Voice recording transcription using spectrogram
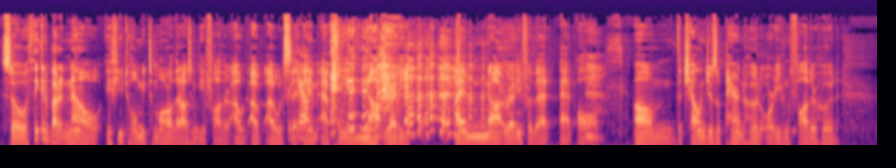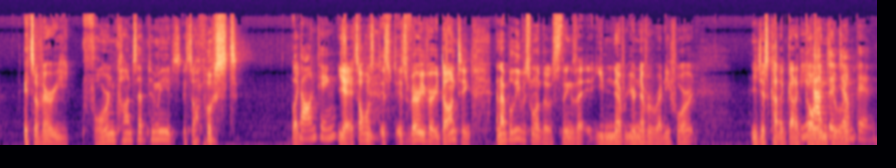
so thinking about it now if you told me tomorrow that i was going to be a father i would i, I would say Freak i am absolutely not ready. I am not ready for that at all. Um, the challenges of parenthood or even fatherhood it's a very foreign concept to me. It's, it's almost like Daunting. yeah it's almost it's it's very very daunting. And i believe it's one of those things that you never you're never ready for it you just kind of got to You go have into to it jump in.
